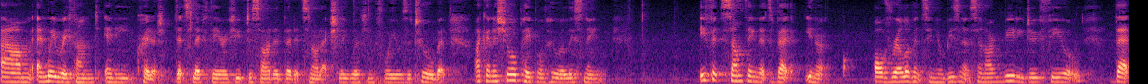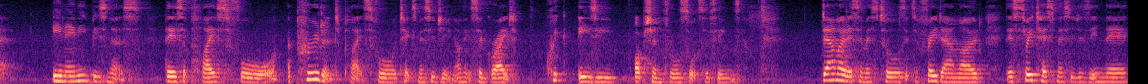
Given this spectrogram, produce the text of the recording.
Um, and we refund any credit that's left there if you've decided that it's not actually working for you as a tool. But I can assure people who are listening, if it's something that's you know of relevance in your business, and I really do feel that in any business there's a place for a prudent place for text messaging. I think it's a great, quick, easy option for all sorts of things. Download SMS Tools, it's a free download. There's three test messages in there.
